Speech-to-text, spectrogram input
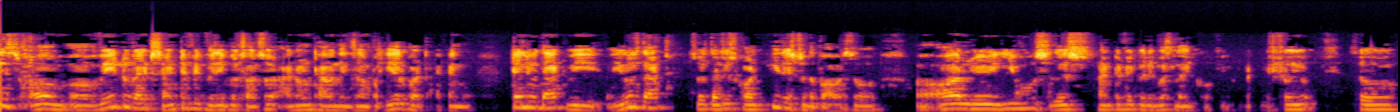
is a, a, way to write scientific variables also. I don't have an example here, but I can tell you that we use that. So that is called e raised to the power. So uh, or we use this scientific variables like okay, let me show you. So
